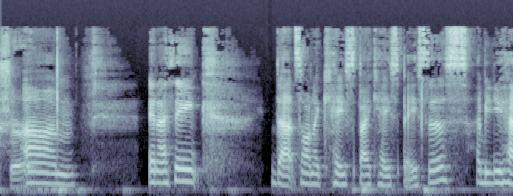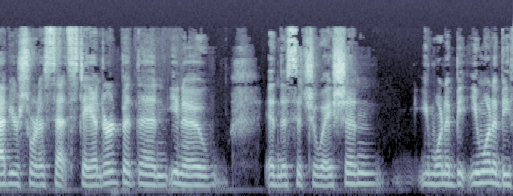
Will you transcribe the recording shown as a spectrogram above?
Sure. Um, and I think that's on a case by case basis. I mean, you have your sort of set standard, but then you know, in this situation, you want to be you want to be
